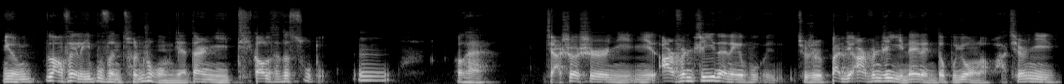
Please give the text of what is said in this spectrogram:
你有浪费了一部分存储空间，但是你提高了它的速度。嗯 OK，假设是你你二分之一的那个部，就是半径二分之一以内的你都不用了话，其实你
